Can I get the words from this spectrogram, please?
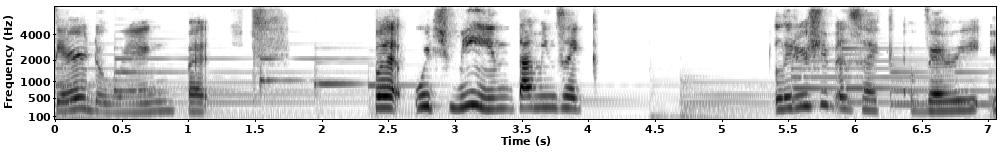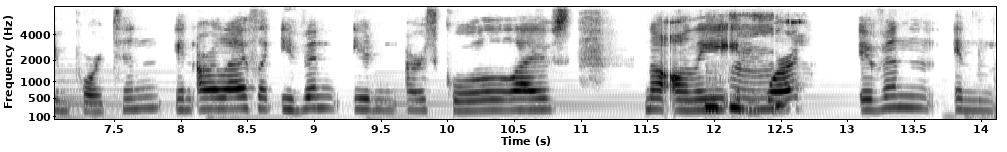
they're doing but but which mean that means like leadership is like very important in our life like even in our school lives not only in Mhm. work even in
